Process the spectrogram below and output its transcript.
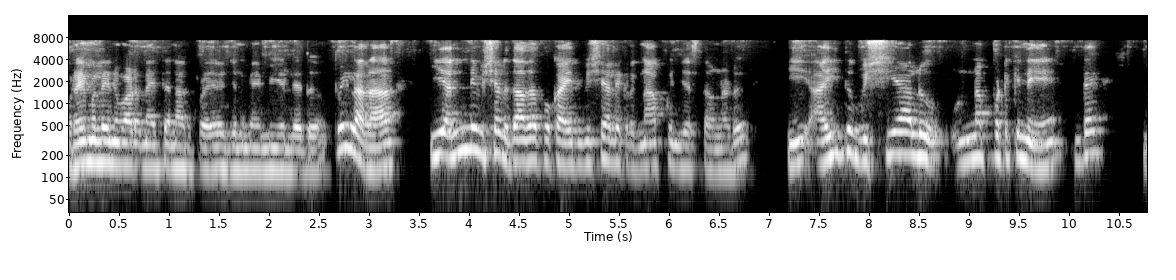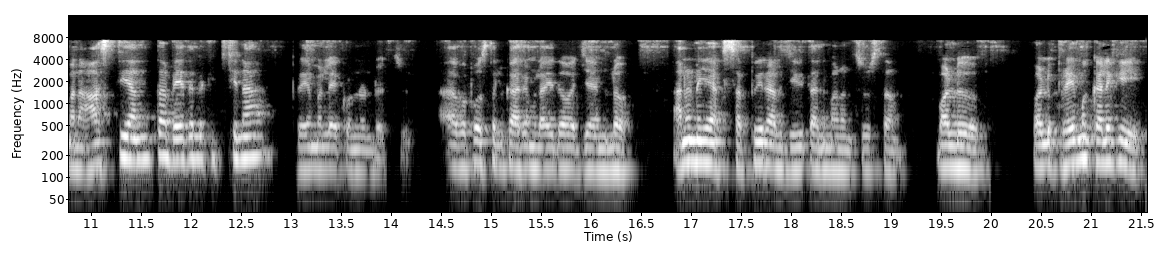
ప్రేమ లేని వాడనైతే నాకు ప్రయోజనం ఏమీ లేదు. ప్రియులారా ఈ అన్ని విషయాలు దాదాపు ఒక ఐదు విషయాలు ఇక్కడ జ్ఞాపకం చేస్తా ఉన్నాడు. ఈ ఐదు విషయాలు ఉన్నప్పటికీ అంటే మన ఆస్తి అంతా పేదలకు ఇచ్చినా ప్రేమ లేకుండా ఉండొచ్చు. అపోస్తుల కార్యంలో ఐదో అధ్యాయంలో అననీయ సప్పీరాల జీవితాన్ని మనం చూస్తాం. వాళ్ళు వాళ్ళు ప్రేమ కలిగి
